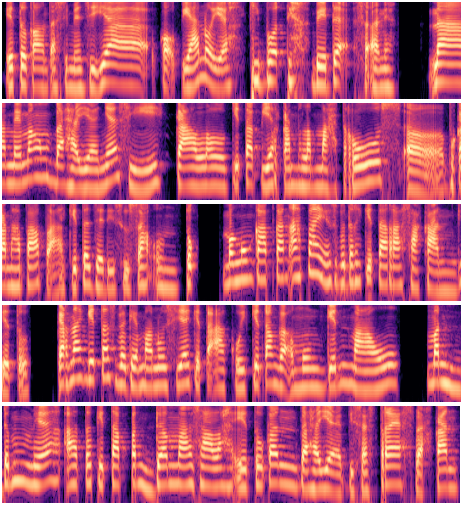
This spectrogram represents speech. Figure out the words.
Itu kauntas dimensi. Ya kok piano ya? Keyboard ya beda soalnya. Nah, memang bahayanya sih kalau kita biarkan lemah terus, uh, bukan apa-apa, kita jadi susah untuk mengungkapkan apa yang sebenarnya kita rasakan gitu. Karena kita sebagai manusia kita akui kita nggak mungkin mau mendem ya atau kita pendam masalah itu kan bahaya, bisa stres bahkan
